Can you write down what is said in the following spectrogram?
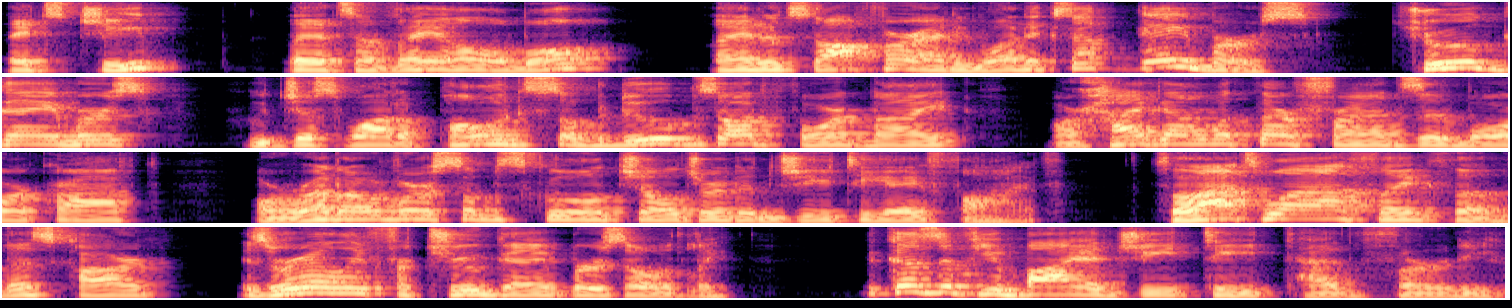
it's cheap, it's available, and it's not for anyone except gamers. True gamers who just want to pwn some noobs on Fortnite or hang out with their friends in Warcraft or run over some school children in GTA 5. So that's why I think that this card is really for true gamers only. Because if you buy a GT 1030,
